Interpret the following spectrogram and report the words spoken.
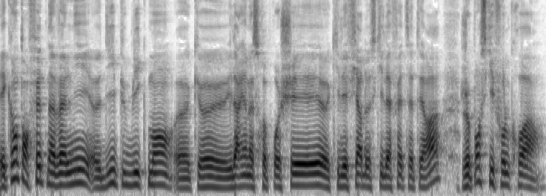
Et quand en fait Navalny euh, dit publiquement qu'il n'a rien à se reprocher, qu'il est fier de ce qu'il a fait, etc., je pense qu'il faut le croire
